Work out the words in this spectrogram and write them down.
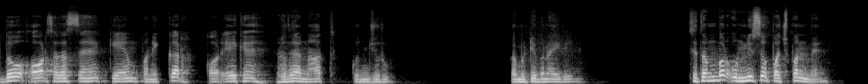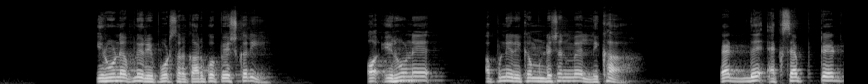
दो और सदस्य हैं, के एम पनिक्कर और एक हैं हृदयनाथ कुंजरू। कमेटी बनाई गई। सितंबर 1955 में इन्होंने अपनी रिपोर्ट सरकार को पेश करी और इन्होंने अपनी रिकमेंडेशन में लिखा that they accepted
